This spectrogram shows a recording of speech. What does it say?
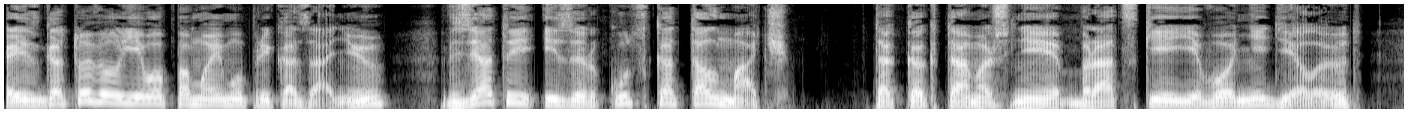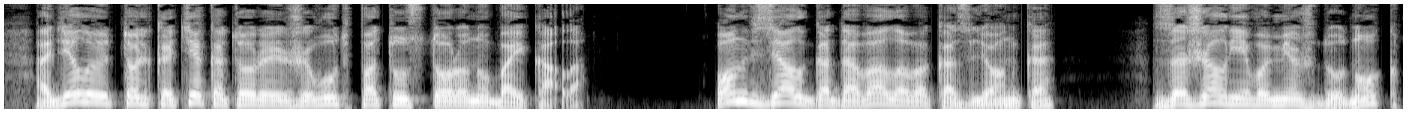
а изготовил его по моему приказанию взятый из Иркутска толмач, так как тамошние братские его не делают, а делают только те, которые живут по ту сторону Байкала. Он взял годовалого козленка, зажал его между ног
